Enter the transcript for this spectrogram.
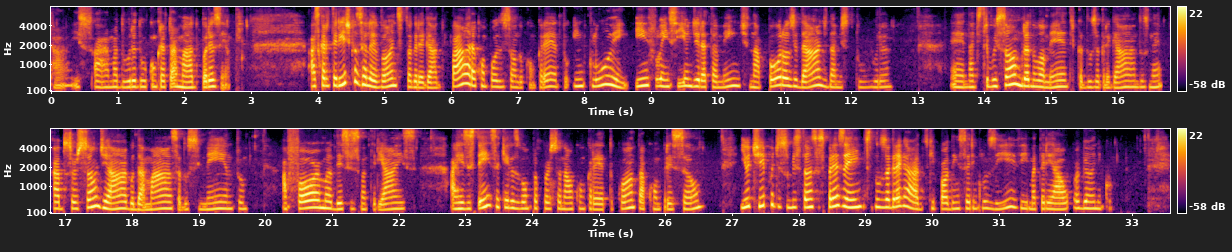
tá? Isso, a armadura do concreto armado, por exemplo. As características relevantes do agregado para a composição do concreto incluem e influenciam diretamente na porosidade da mistura, é, na distribuição granulométrica dos agregados, né, a absorção de água da massa, do cimento, a forma desses materiais, a resistência que eles vão proporcionar ao concreto quanto à compressão e o tipo de substâncias presentes nos agregados, que podem ser inclusive material orgânico.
